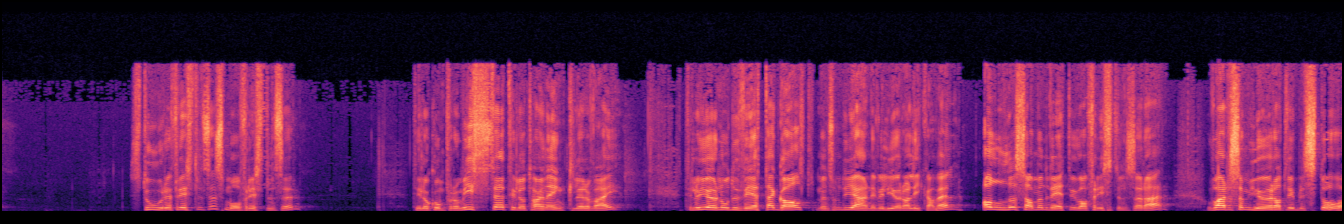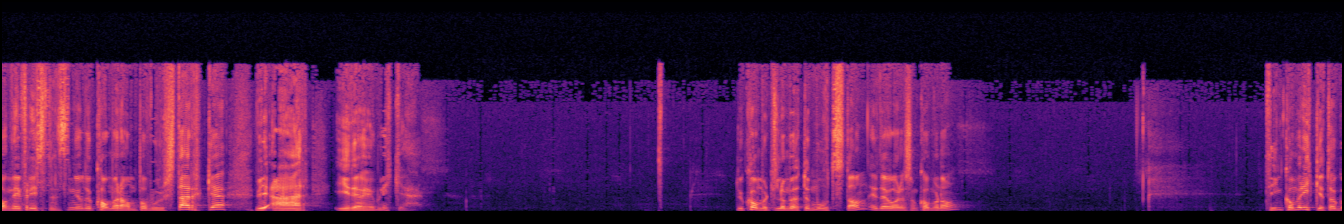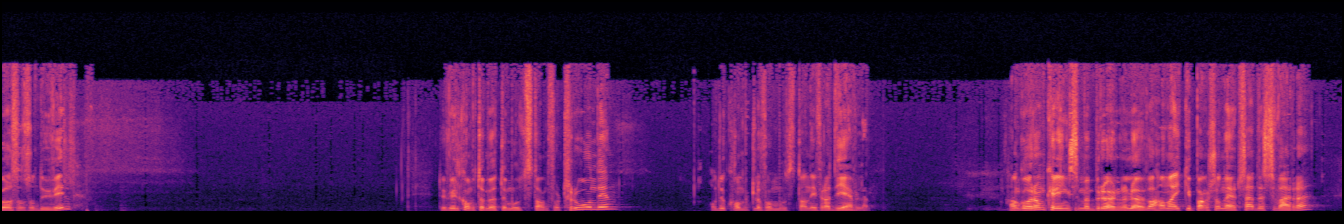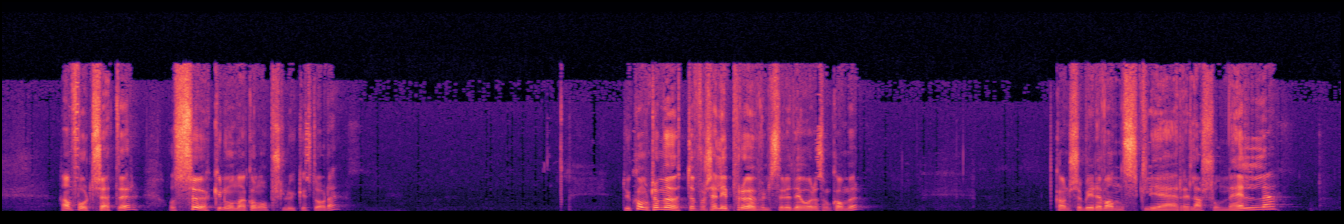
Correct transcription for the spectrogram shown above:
Store fristelser, små fristelser. Til å kompromisse, til å ta en enklere vei. Til å gjøre noe du vet er galt, men som du gjerne vil gjøre allikevel. Alle sammen vet vi hva fristelser er. Og hva er det som gjør at vi blir stående i fristelsen? Jo, det kommer an på hvor sterke vi er i det øyeblikket. Du kommer til å møte motstand i det året som kommer nå. Ting kommer ikke til å gå sånn som du vil. Du vil komme til å møte motstand for troen din, og du kommer til å få motstand ifra djevelen. Han går omkring som en brølende løve. Han har ikke pensjonert seg, dessverre. Han fortsetter å søke noen han kan oppsluke, står det. Du kommer til å møte forskjellige prøvelser i det året som kommer. Kanskje blir det vanskelige relasjonelle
